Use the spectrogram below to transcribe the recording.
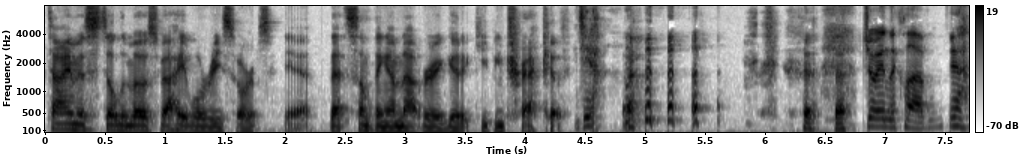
Time is still the most valuable resource. Yeah, that's something I'm not very good at keeping track of. Yeah. Join the club. Yeah.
